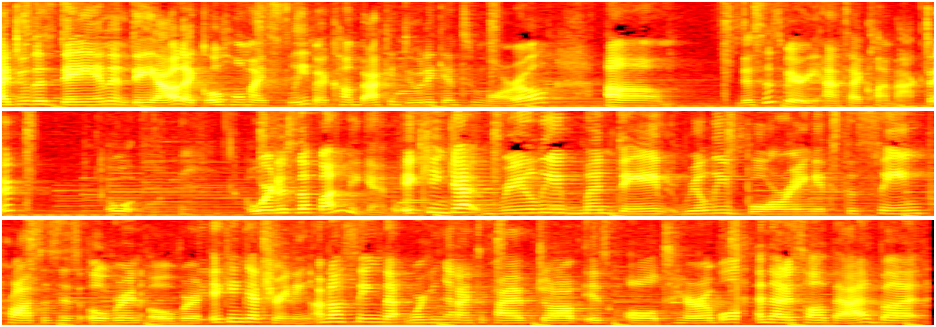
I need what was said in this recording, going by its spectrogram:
I do this day in and day out. I go home, I sleep, I come back and do it again tomorrow. Um, this is very anticlimactic. Well, where does the fun begin? It can get really mundane, really boring. It's the same processes over and over. It can get draining. I'm not saying that working a nine to five job is all terrible and that it's all bad, but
